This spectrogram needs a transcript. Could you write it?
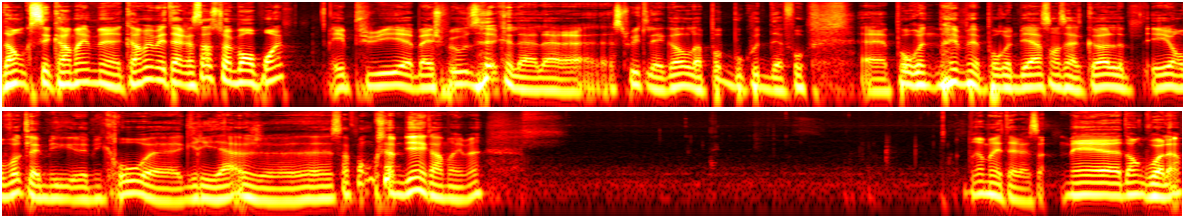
donc, c'est quand même, intéressant. C'est un bon point. Et puis, ben, je peux vous dire que la, Street Legal n'a pas beaucoup de défauts. pour une, bière sans alcool. Et on voit que le, micro-grillage, ça fonctionne bien quand même. Hein? Vraiment intéressant. Mais euh, donc voilà.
